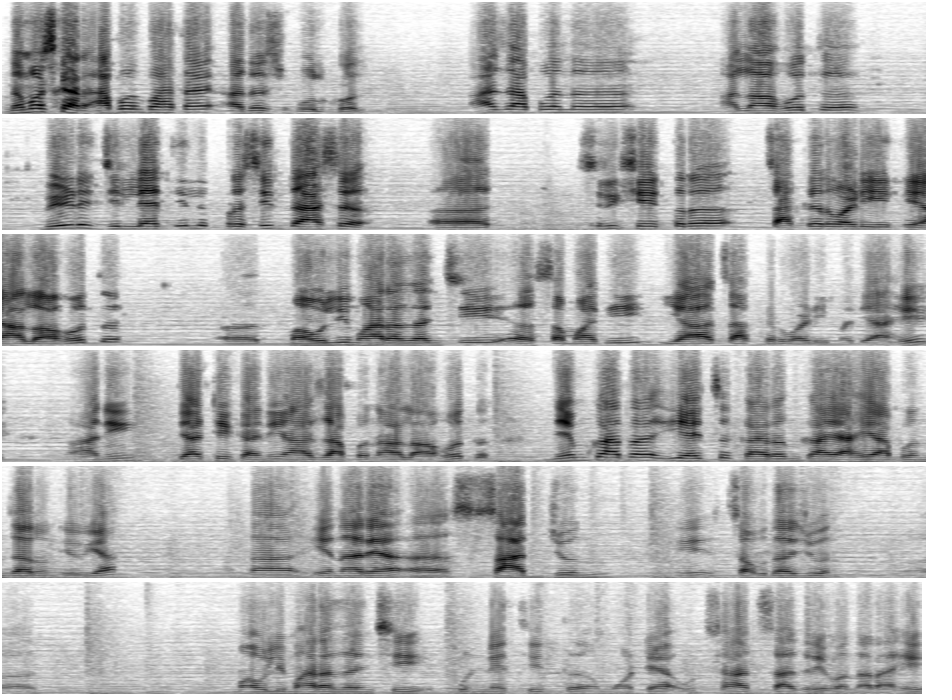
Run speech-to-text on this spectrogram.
नमस्कार आपण पाहताय आदर्श बोलकोल आज आपण आलो आहोत बीड जिल्ह्यातील प्रसिद्ध असं श्री क्षेत्र चाकरवाडी येथे आलो आहोत. माऊली महाराजांची समाधी या चाकरवाडीमध्ये आहे आणि त्या ठिकाणी आज आपण आलो आहोत. नेमकं आता यायचं कारण काय आहे आपण जाणून घेऊया. आता येणाऱ्या सात जून ते चौदा जून माऊली महाराजांची पुण्यतिथ मोठ्या उत्साहात साजरी होणार आहे.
